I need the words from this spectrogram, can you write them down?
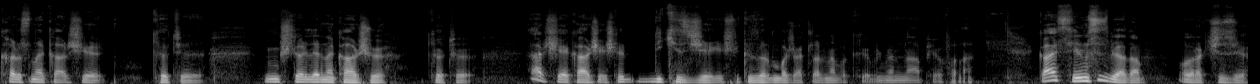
Karısına karşı kötü, müşterilerine karşı kötü. Her şeye karşı işte dikizci, işte kızların bacaklarına bakıyor bilmem ne yapıyor falan. Gayet sevimsiz bir adam olarak çiziyor.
